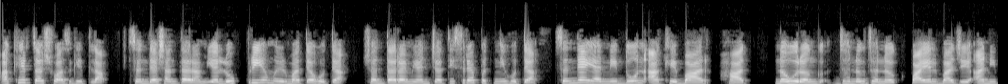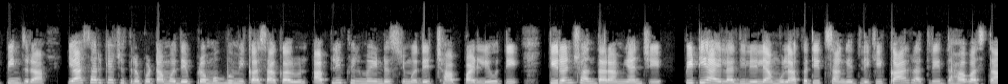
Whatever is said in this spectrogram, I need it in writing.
अखेरचा श्वास घेतला. संध्या शांताराम या लोकप्रिय निर्मात्या होत्या. शांताराम यांच्या तिसऱ्या पत्नी होत्या. संध्या यांनी दोन आखे बार हात नवरंग झनक झनक पायल बाजे आणि पिंजरा यासारख्या चित्रपटामध्ये प्रमुख भूमिका साकारून आपली फिल्म इंडस्ट्रीमध्ये छाप पाडली होती. किरण शांताराम यांची पीटीआयला दिलेल्या मुलाखतीत सांगितले की काल रात्री दहा वाजता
